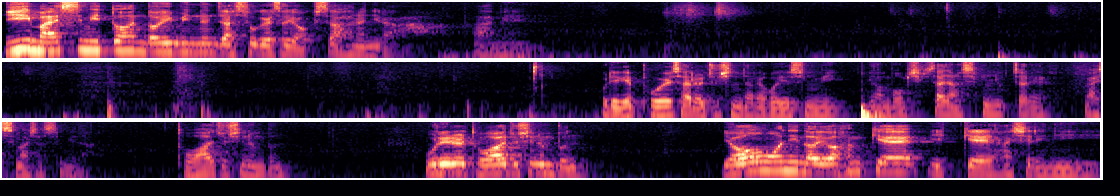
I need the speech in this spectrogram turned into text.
이 말씀이 또한 너희 믿는 자 속에서 역사하느니라. 아멘. 우리에게 보혜사를 주신다라고 예수님이 요한복음 14장 16절에 말씀하셨습니다. 도와주시는 분, 우리를 도와주시는 분, 영원히 너희와 함께 있게 하시리니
